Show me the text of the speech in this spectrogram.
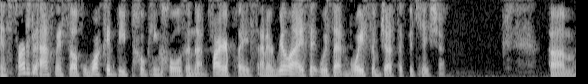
and started to ask myself what could be poking holes in that fireplace. And I realized it was that voice of justification. Um,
